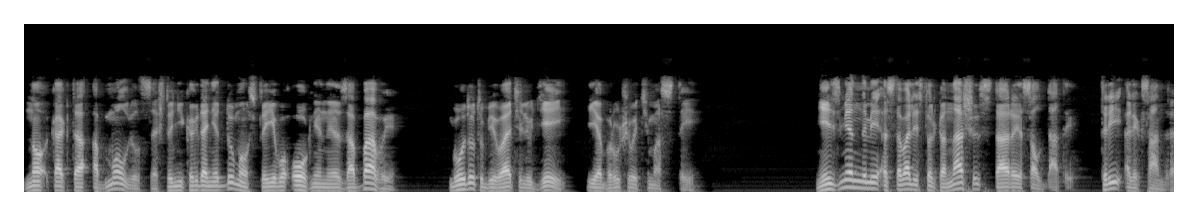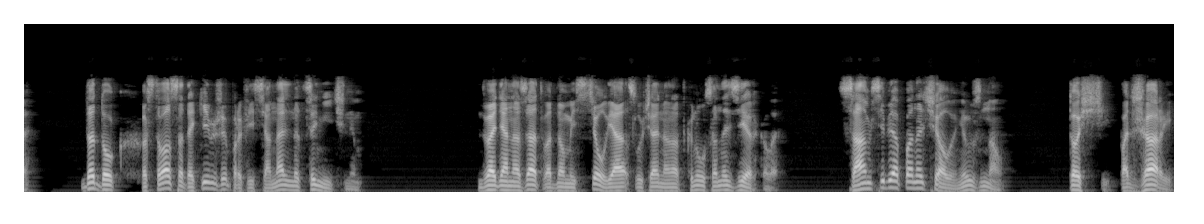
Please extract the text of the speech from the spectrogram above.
но как-то обмолвился, что никогда не думал, что его огненные забавы будут убивать людей и обрушивать мосты. Неизменными оставались только наши старые солдаты, три Александра. Додок оставался таким же профессионально циничным. Два дня назад в одном из сел я случайно наткнулся на зеркало. Сам себя поначалу не узнал. Тощий, поджарый,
